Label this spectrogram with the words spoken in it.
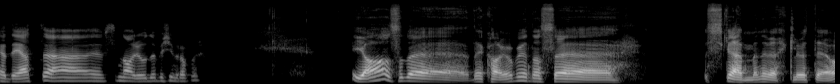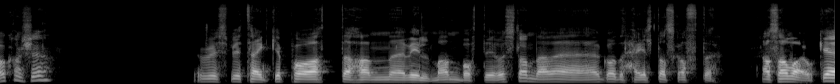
Er det et uh, scenario du er bekymra for? ja, altså det, det kan jo begynne å se skremmende virkelig ut, det òg, kanskje. Hvis vi tenker på at han eh, villmannen borte i Russland der er gått helt av skaftet. Altså, han var jo ikke,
